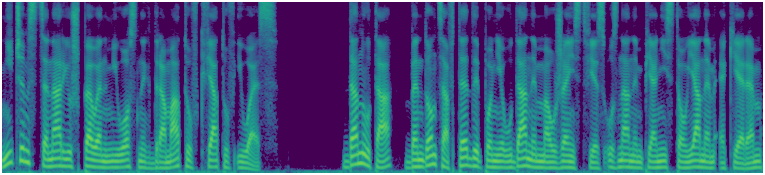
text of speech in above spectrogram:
niczym scenariusz pełen miłosnych dramatów, kwiatów i łez. Danuta, będąca wtedy po nieudanym małżeństwie z uznanym pianistą Janem Ekierem,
